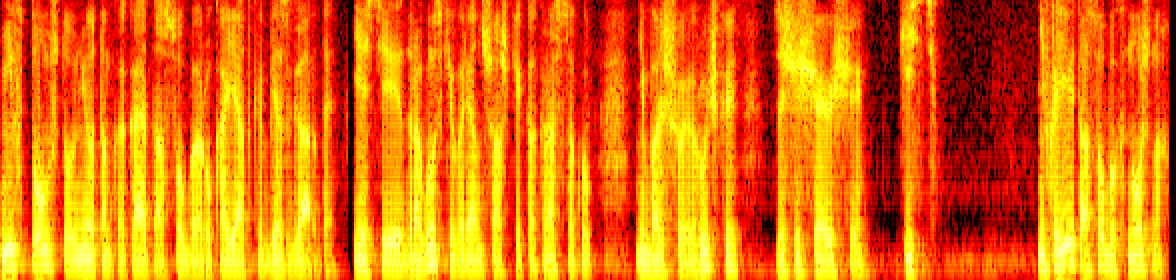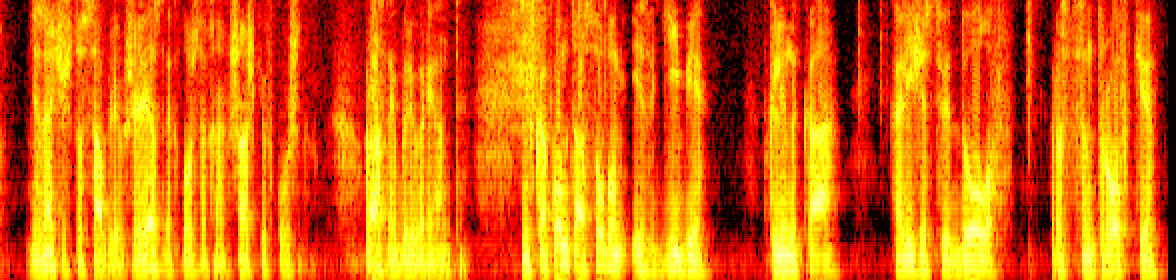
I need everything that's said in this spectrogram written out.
не в том, что у нее там какая-то особая рукоятка без гарды. Есть и драгунский вариант шашки, как раз с такой небольшой ручкой, защищающей кисть. Не в каких-то особых ножнах. Не значит, что сабли в железных ножнах, а шашки в кожаных. Разные были варианты. Не в каком-то особом изгибе клинка, количестве долов, расцентровки –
